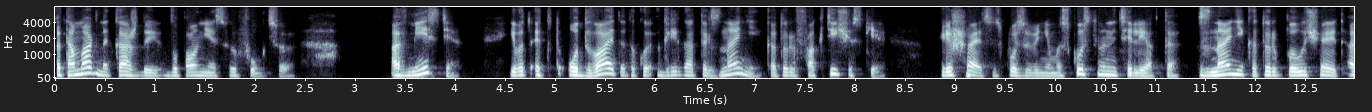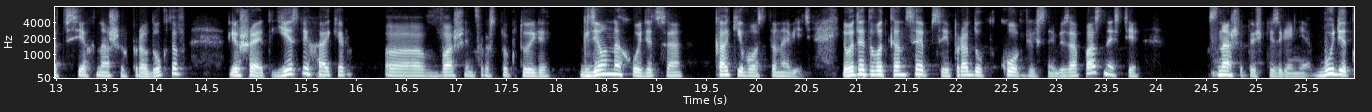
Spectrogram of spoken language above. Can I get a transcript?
атомарно, каждый выполняя свою функцию, а вместе и вот этот О2 – это такой агрегатор знаний, который фактически решает с использованием искусственного интеллекта, знаний, которые получает от всех наших продуктов, решает, есть ли хакер э, в вашей инфраструктуре, где он находится, как его остановить. И вот эта вот концепция и продукт комплексной безопасности, с нашей точки зрения, будет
